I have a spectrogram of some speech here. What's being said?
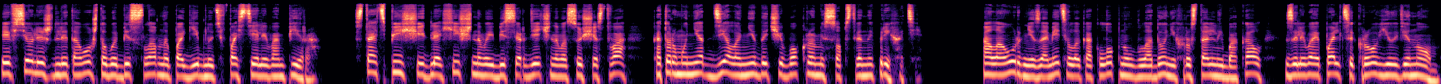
И все лишь для того, чтобы бесславно погибнуть в постели вампира. Стать пищей для хищного и бессердечного существа, которому нет дела ни до чего, кроме собственной прихоти. Алаур не заметила, как лопнул в ладони хрустальный бокал, заливая пальцы кровью и вином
